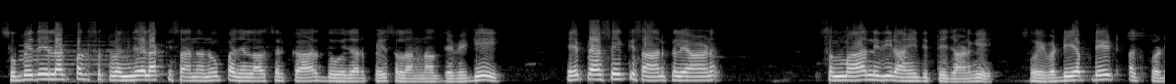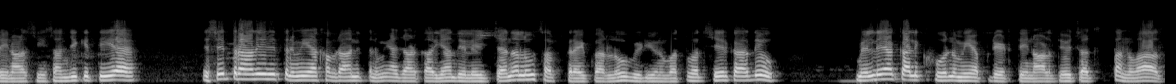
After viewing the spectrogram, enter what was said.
ਸੂਬੇ ਦੇ ਲਗਭਗ 57 ਲੱਖ ਕਿਸਾਨਾਂ ਨੂੰ ਭਜਨ ਲਾਲ ਸਰਕਾਰ 2000 ਰੁਪਏ ਸਾਲਾਨਾ ਦੇਵੇਗੀ। ਇਹ ਪੈਸੇ ਕਿਸਾਨ ਕਲਿਆਣ ਸਨਮਾਨ ਨਿਧੀ ਰਾਹੀਂ ਦਿੱਤੇ ਜਾਣਗੇ। ਸੋ ਇਹ ਵੱਡੀ ਅਪਡੇਟ ਅੱਜ ਤੁਹਾਡੇ ਨਾਲ ਅਸੀਂ ਸਾਂਝੀ ਕੀਤੀ ਹੈ। ਇਸੇ ਤਰ੍ਹਾਂ ਦੀ ਨਿਤਨਵੀਆਂ ਖਬਰਾਂ, ਨਿਤਨਵੀਆਂ ਜਾਣਕਾਰੀਆਂ ਦੇ ਲਈ ਚੈਨਲ ਨੂੰ ਸਬਸਕ੍ਰਾਈਬ ਕਰ ਲਓ, ਵੀਡੀਓ ਨੂੰ ਵੱਧ ਤੋਂ ਵੱਧ ਸ਼ੇਅਰ ਕਰ ਦਿਓ। ਮਿਲਦੇ ਹਾਂ ਕੱਲ੍ਹ ਇੱਕ ਹੋਰ ਨਵੀਂ ਅਪਡੇਟ ਦੇ ਨਾਲ। ਦਿਓ ਚੱਜ ਧੰਨਵਾਦ।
